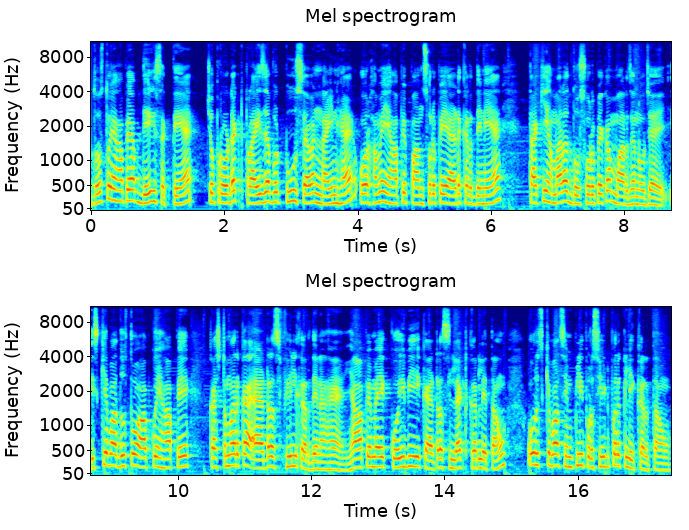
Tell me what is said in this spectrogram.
दोस्तों यहाँ पे आप देख सकते हैं, जो प्रोडक्ट प्राइस है वो टू सेवन नाइन है और हमें यहाँ पे पाँच सौ ऐड कर देने हैं। ताकि हमारा दो सौ रुपये का मार्जिन हो जाए। इसके बाद दोस्तों, आपको यहाँ पे कस्टमर का एड्रेस फिल कर देना है। यहाँ पे मैं एक कोई भी एक एड्रेस सिलेक्ट कर लेता हूँ और उसके बाद सिंपली प्रोसीड पर क्लिक करता हूँ।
